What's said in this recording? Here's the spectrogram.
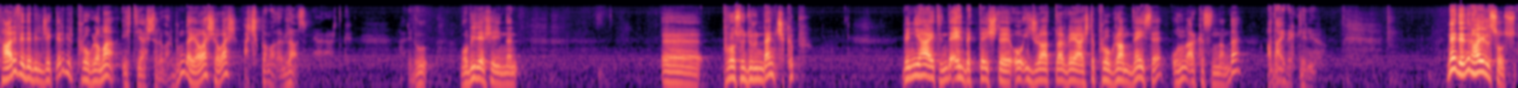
tarif edebilecekleri bir programa ihtiyaçları var. Bunu da yavaş yavaş açıklamaları lazım yani artık. Hani bu mobilya şeyinden e, prosedüründen çıkıp ve nihayetinde elbette işte o icraatlar veya işte program neyse onun arkasından da aday bekleniyor. Ne denir? Hayırlısı olsun.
